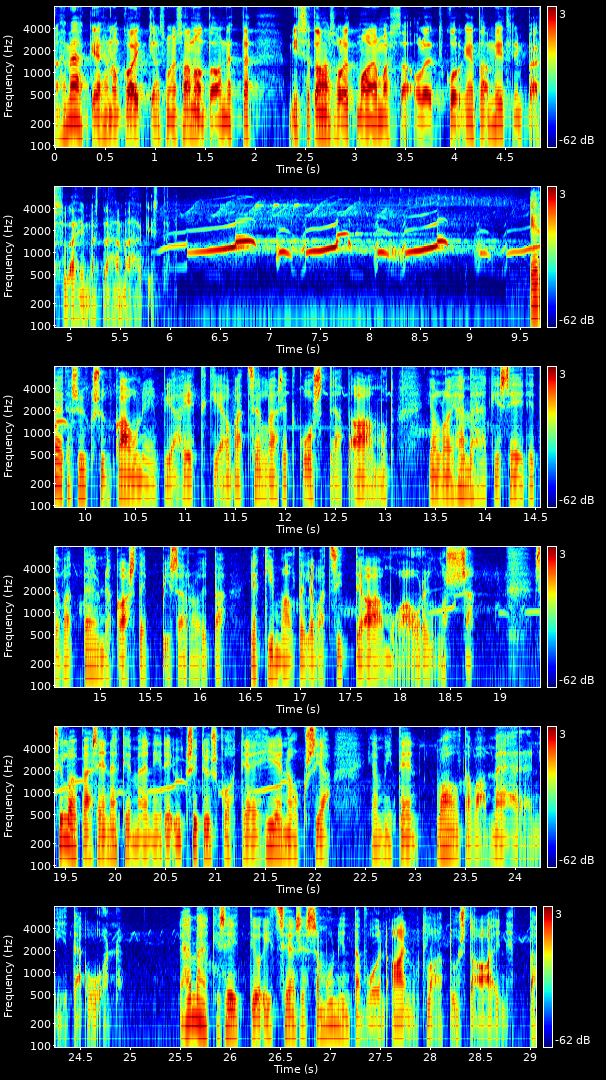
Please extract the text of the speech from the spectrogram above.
No hämähäkkejähän on kaikkialla. Sellainen sanonta on, että missä tahansa olet maailmassa, olet korkeintaan metrin päässä lähimmästä hämähäkistä. Eräitä syksyn kauneimpia hetkiä ovat sellaiset kosteat aamut, jolloin hämähäkiseitit ovat täynnä kastepisaroita ja kimaltelevat sitten aamua auringossa. Silloin pääsee näkemään niiden yksityiskohtia ja hienouksia ja miten valtava määrä niitä on. Hämähäkiseitti on itse asiassa monin tavoin ainutlaatuista ainetta.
